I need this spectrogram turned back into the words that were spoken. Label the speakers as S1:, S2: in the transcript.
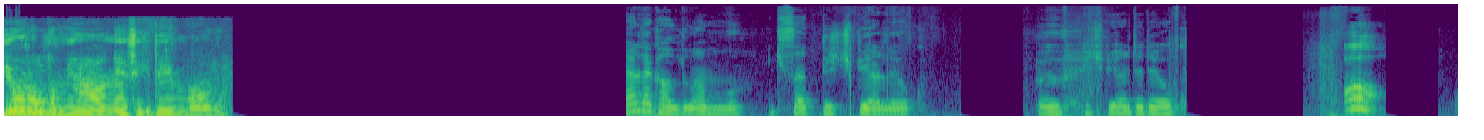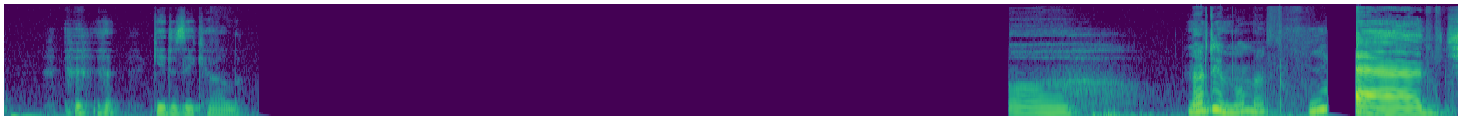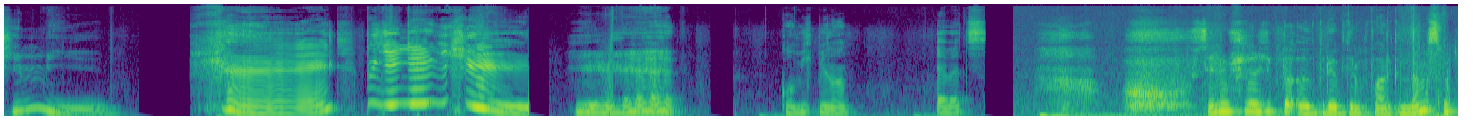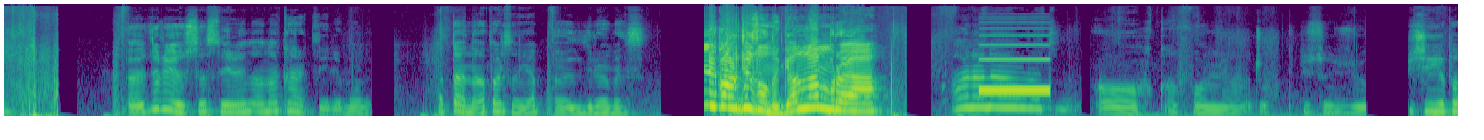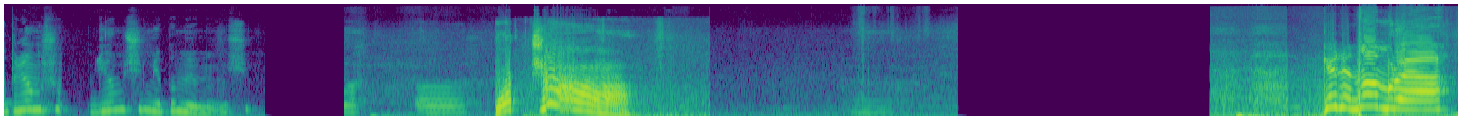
S1: Yoruldum ya. Neyse gideyim bari.
S2: Nerede kaldı lan bu? İki saattir hiçbir yerde yok. Öf hiçbir yerde de yok. Aa! Geri zekalı. Aa, neredeyim lan ben? Ben kimim? Sen bir neredesin? Komik mi lan? Evet. Seni şuracıkta öldürebilirim farkında mısın? Öldürüyorsa senin ana karakterim oğlum. Hatta ne yaparsan yap öldüremez. Şimdi göreceğiz onu gel lan buraya. Ananı Oh kafam ya çok pis acıyor. Bir şey yapabiliyormuşum diyormuşum yapamıyor muymuşum? Oh, oh. Gelin lan buraya.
